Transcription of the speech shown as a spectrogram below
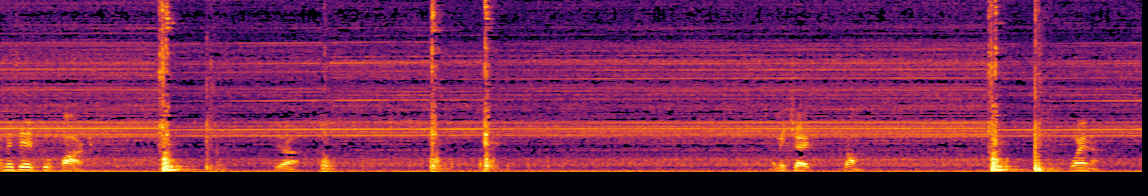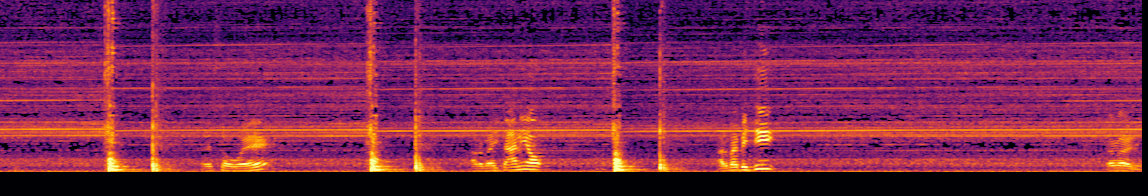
Let me see it's too far. Yeah. Let me check. Vamos. Buena. Eso es. Arbeit Daniel. Arbeit BG. Get ready.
